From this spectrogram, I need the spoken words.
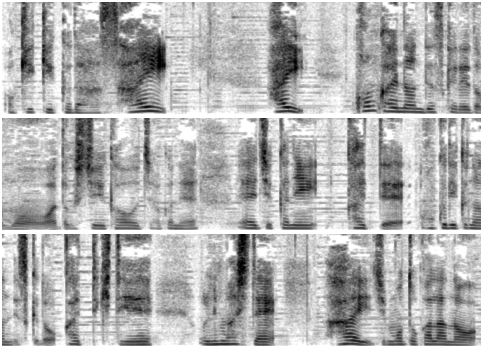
お聞きください。はい。今回なんですけれども、私、川内あかね、えー、実家に帰って、北陸なんですけど、帰ってきておりまして、はい、地元からの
